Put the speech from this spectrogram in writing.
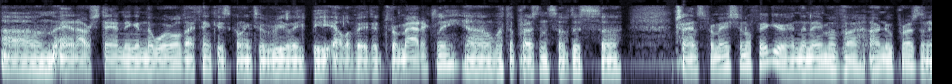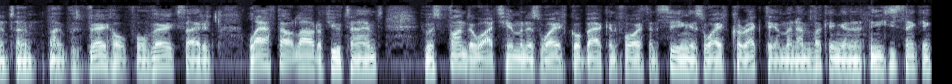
Um, and our standing in the world, I think, is going to really be elevated dramatically uh, with the presence of this uh, transformational figure in the name of uh, our new president. I'm, i was very hopeful, very excited, laughed out loud a few times. It was fun to watch him and his wife go back and forth and seeing his wife correct him. And I'm looking at it, and he's thinking,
